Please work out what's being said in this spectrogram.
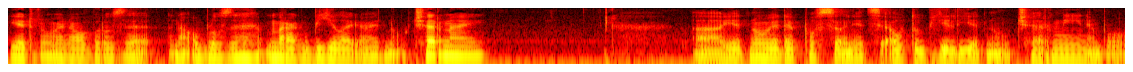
jednou je na, obroze, na obloze mrak bílej a jednou černý. A jednou jede po silnici auto bílý, jednou černý nebo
